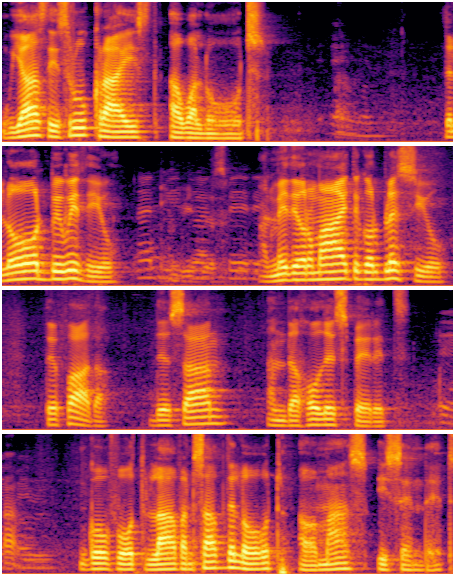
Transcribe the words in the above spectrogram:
We ask this through Christ our Lord. The Lord be with you. And may the Almighty God bless you, the Father, the Son, and the Holy Spirit. Go forth, to love, and serve the Lord. Our Mass is ended.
